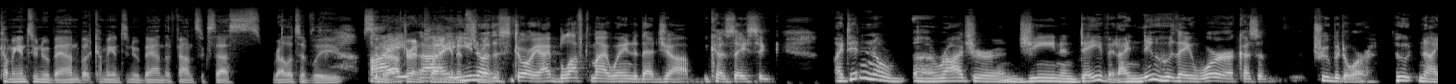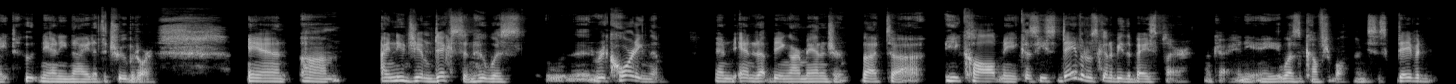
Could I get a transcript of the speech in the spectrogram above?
coming into a new band, but coming into a new band that found success relatively soon I- after and playing I- an you instrument. know the story. I bluffed my way into that job because they said, I didn't know uh, Roger and Gene and David. I knew who they were because of Troubadour, Hoot Night, Hootenanny Night at the Troubadour. And um, I knew Jim Dickson, who was recording them and ended up being our manager. But uh, he called me because he said David was going to be the bass player. Okay. And he, he wasn't comfortable. And he says, David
